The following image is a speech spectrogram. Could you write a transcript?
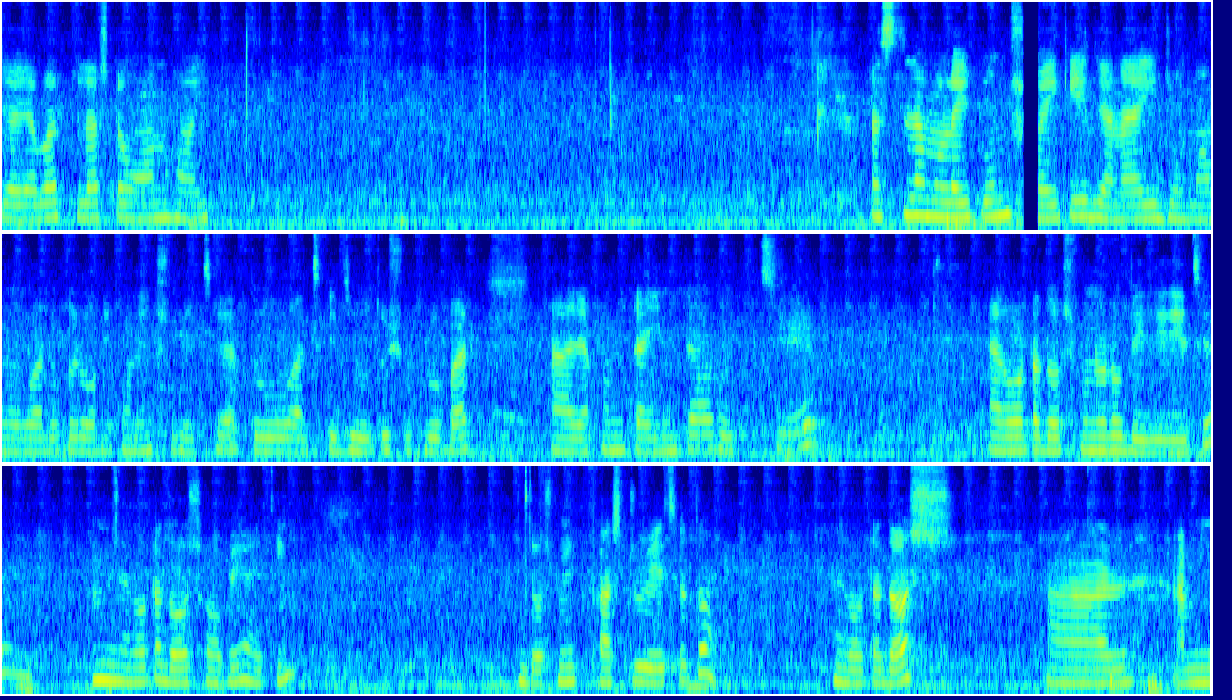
যায় আবার ক্লাসটা অন হয়। আসসালামু আলাইকুম। সবাইকে জানাই জুম্মা মোবারকের অনেক অনেক শুভেচ্ছা। তো আজকে যেহেতু শুক্রবার, আর এখন টাইমটা হচ্ছে এগারোটা দশ পনেরো বেজে গেছে। এগারোটা দশ হবে আই থিঙ্ক দশ মিনিট ফার্স্ট রয়েছে তো, এগারোটা দশ। আর আমি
